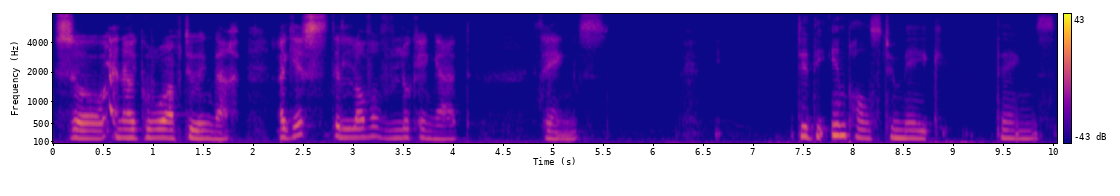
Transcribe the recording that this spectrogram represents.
So, and I grew up doing that. I guess the love of looking at things. Did the impulse to make things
